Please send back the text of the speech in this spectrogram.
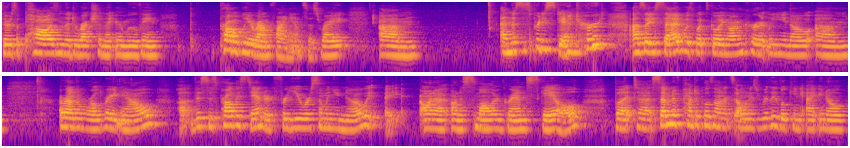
there's a pause in the direction that you're moving, probably around finances, right? Um, and this is pretty standard, as I said, with what's going on currently, you know, um, around the world right now. Uh, this is probably standard for you or someone you know on a, on a smaller grand scale. But uh, Seven of Pentacles on its own is really looking at, you know,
